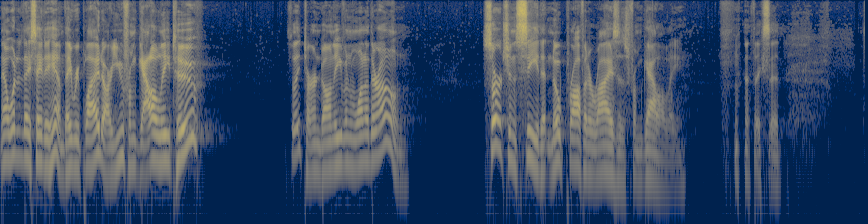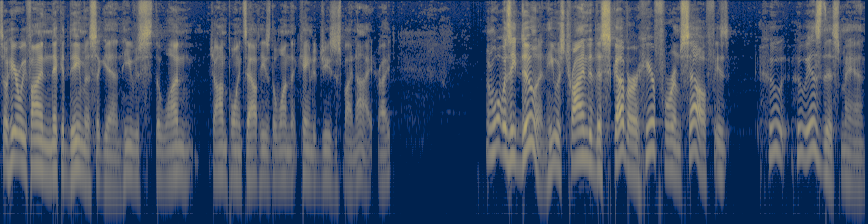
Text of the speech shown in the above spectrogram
Now, what did they say to him? They replied, Are you from Galilee too? So they turned on even one of their own. Search and see that no prophet arises from Galilee, they said. So here we find Nicodemus again. He was the one, John points out, he's the one that came to Jesus by night, right? And what was he doing? He was trying to discover here for himself is who who is this man?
